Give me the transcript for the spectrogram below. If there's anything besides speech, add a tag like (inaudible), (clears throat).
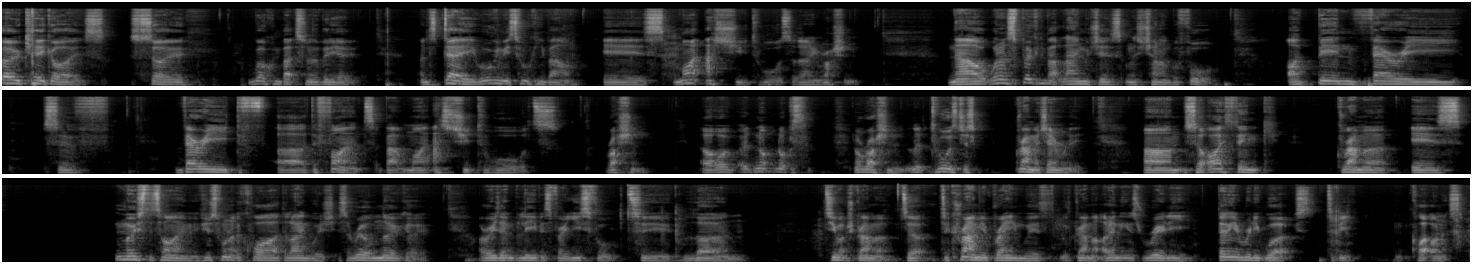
Okay, guys, so welcome back to another video. And today, what we're going to be talking about is my attitude towards learning Russian. Now, when I've spoken about languages on this channel before, I've been very sort of very def- uh, defiant about my attitude towards Russian, or not not not Russian, towards just grammar generally. Um, so I think grammar is most of the time, if you just want to acquire the language, it's a real no go. I really don't believe it's very useful to learn too much grammar to to cram your brain with with grammar. I don't think it's really don't think it really works. To be quite honest,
